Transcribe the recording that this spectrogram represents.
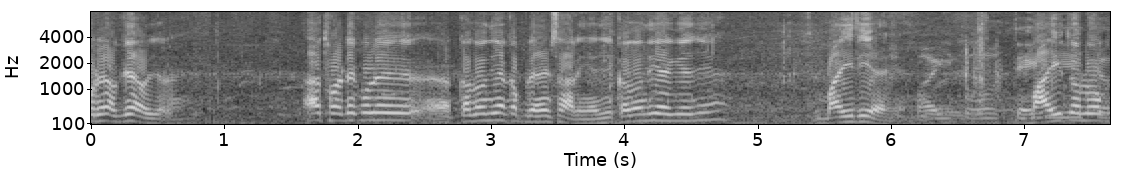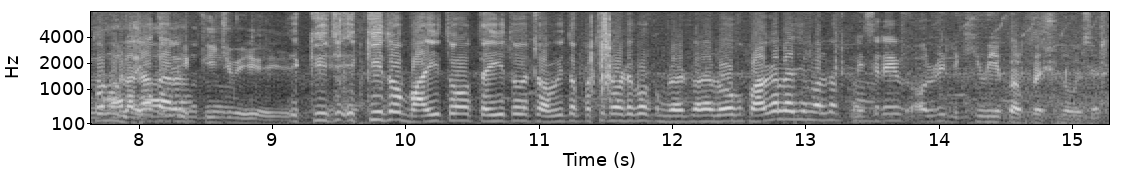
ਉਰੇ ਅੱਗੇ ਆਓ ਜਰਾ। ਆ ਤੁਹਾਡੇ ਕੋਲੇ ਅ, ਕਦੋਂ ਦੀਆਂ ਕੰਪਲੇਂਟਸ ਆ ਰਹੀਆਂ ਜੀ? ਕਦੋਂ ਦੀ ਹੈਗੀ ਹੈ ਜੀ 22 ਦੀ ਹੈ ਇਹ। 22 ਤੋਂ 22 ਤੋਂ ਲੋਕ ਤੁਹਾਨੂੰ ਲਗਾਤਾਰ 21 ਚ ਵੀ ਹੈ। 21 ਚ 21 ਤੋਂ 22 ਤੋਂ 23 ਤੋਂ 24 ਤੋਂ 25 ਤੁਹਾਡੇ ਕੋਲ ਕੰਪਲੇਂਟ ਕਰ ਲੋਕ ਪਾਗਲ ਹੈ ਜੀ ਮਤਲਬ। ਨਹੀਂ ਸਰ ਇਹ ਆਲਰੇਡੀ ਲਿਖੀ ਹੋਈ ਹੈ ਕਾਰਪੋਰੇਸ਼ਨ ਨੂੰ ਸਰ।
